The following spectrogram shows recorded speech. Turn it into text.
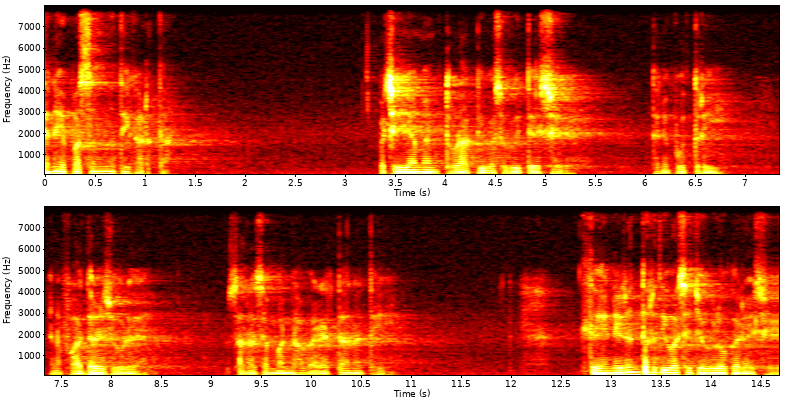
તેને પસંદ નથી કરતા. પછી એમ એમ થોડાક દિવસો વીતે છે. તેની પુત્રી, એના ફાધર જોડે સારા સંબંધ હવે રહેતા નથી. તે નિરંતર દિવસે ઝઘડો કરે છે.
